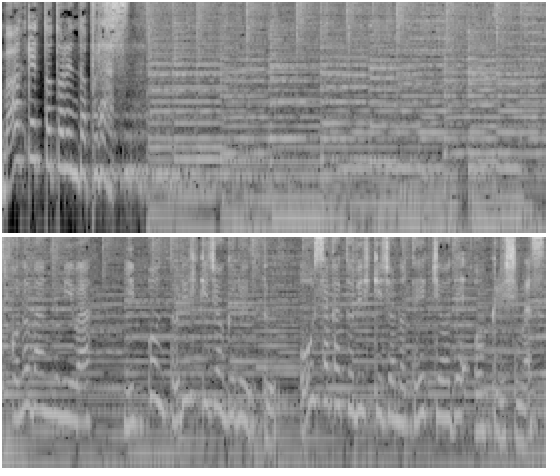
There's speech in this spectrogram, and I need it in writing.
マーケットトレンドプラス。この番組は日本取引所グループ大阪取引所の提供でお送りします。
